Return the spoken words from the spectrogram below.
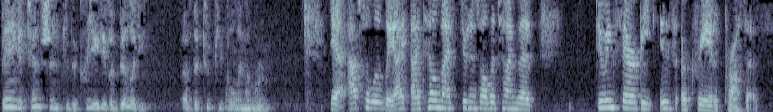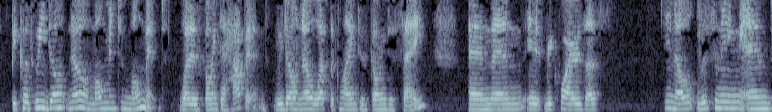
paying attention to the creative ability of the two people in the room. Yeah, absolutely. I, I tell my students all the time that doing therapy is a creative process because we don't know moment to moment what is going to happen. We don't know what the client is going to say. And then it requires us you know, listening and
